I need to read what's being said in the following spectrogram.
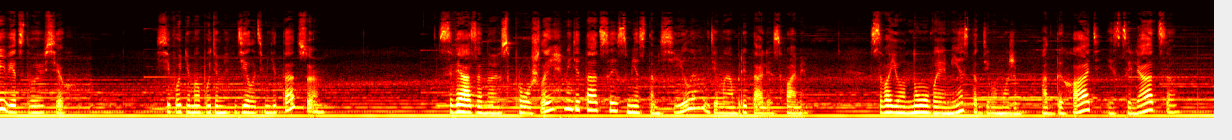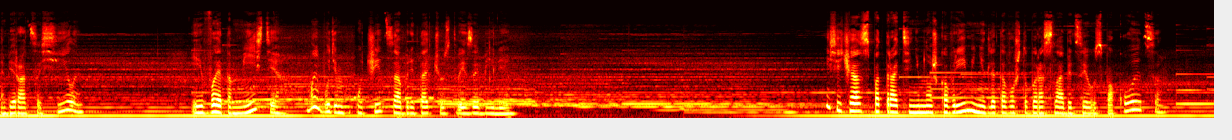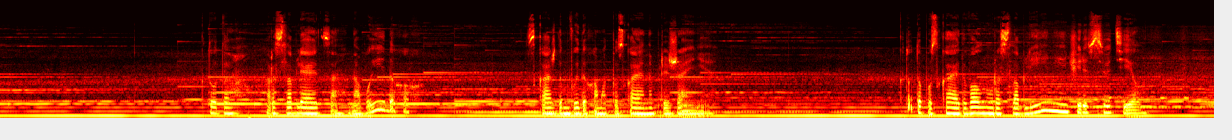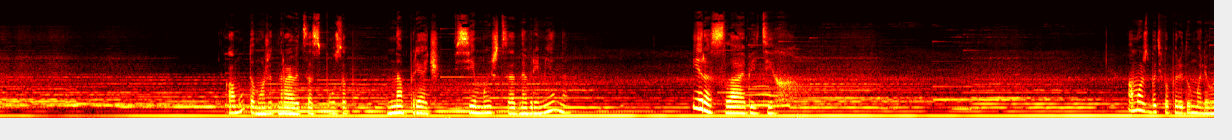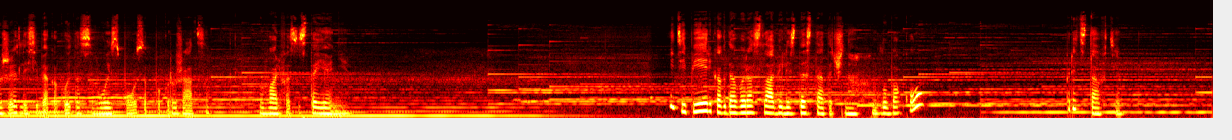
Приветствую всех! Сегодня мы будем делать медитацию, связанную с прошлой медитацией, с местом силы, где мы обретали с вами свое новое место, где мы можем отдыхать, исцеляться, набираться силы. И в этом месте мы будем учиться обретать чувство изобилия. И сейчас потратьте немножко времени для того, чтобы расслабиться и успокоиться. Кто-то расслабляется на выдохах, с каждым выдохом отпуская напряжение. Кто-то пускает волну расслабления через все тело. Кому-то может нравиться способ напрячь все мышцы одновременно и расслабить их. А может быть вы придумали уже для себя какой-то свой способ погружаться в альфа-состояние. И теперь, когда вы расслабились достаточно глубоко, представьте,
